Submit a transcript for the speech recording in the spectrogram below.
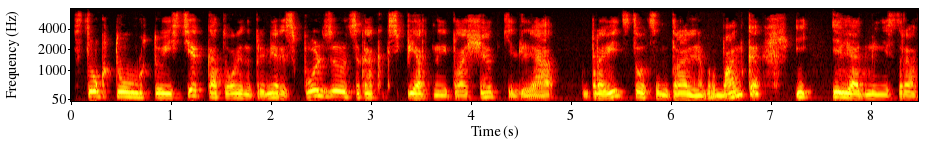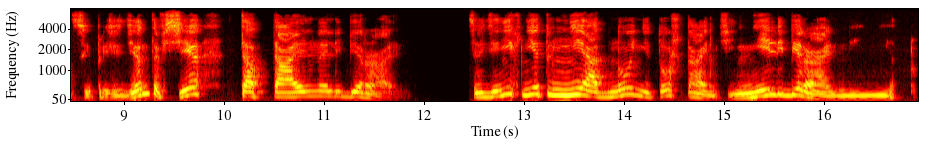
структур, то есть тех, которые, например, используются как экспертные площадки для правительства, Центрального банка и, или администрации президента, все тотально либеральны. Среди них нету ни одной, не то что анти, не либеральной нету.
